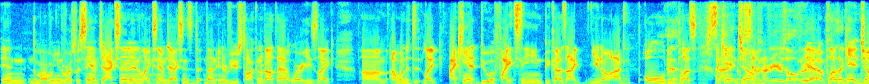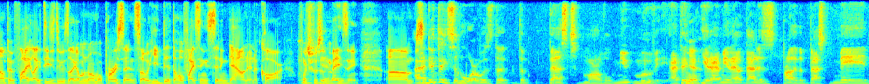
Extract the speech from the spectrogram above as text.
in the Marvel universe with Sam Jackson, and like Sam Jackson's d- done interviews talking about that, where he's like, um, "I wanted to like I can't do a fight scene because I, you know, I'm old. Plus, I can't jump. Seven hundred years old. Right? Yeah, plus I can't jump and fight like these dudes like I'm a normal person. So he did the whole fight scene sitting down in a car, which was amazing. Um, I do think Civil War was the the best Marvel mu- movie. I think Yeah. you know. I mean, that, that is probably the best made,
